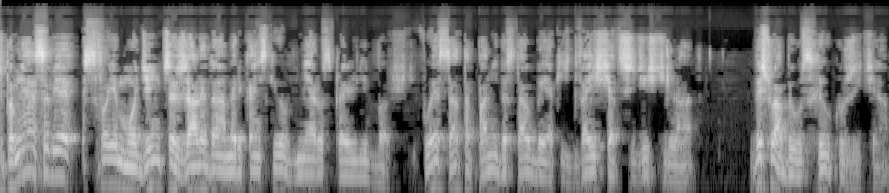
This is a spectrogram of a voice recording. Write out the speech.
Przypomniałem sobie swoje młodzieńcze żale do amerykańskiego wymiaru sprawiedliwości. W USA ta pani dostałaby jakieś 20-30 lat, wyszłaby u schyłku życia.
